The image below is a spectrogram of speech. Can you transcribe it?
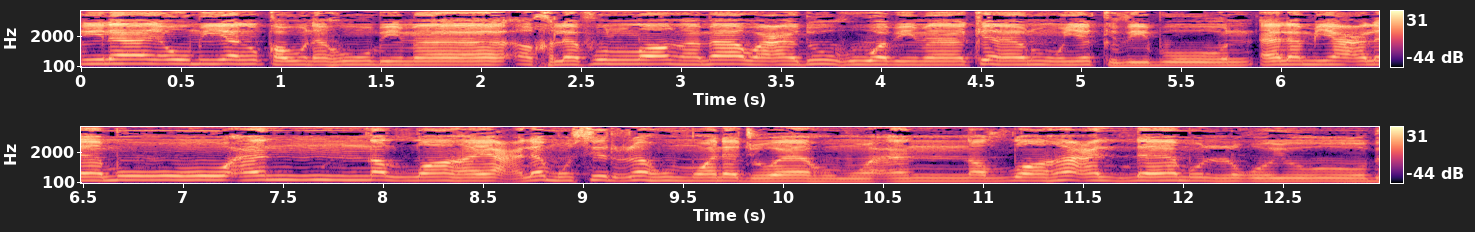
إلى يوم يلقونه بما أخلفوا الله ما وعدوه وبما كانوا يكذبون. ألم يعلموا أن الله يعلم سرهم ونجواهم وأن الله علام الغيوب.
